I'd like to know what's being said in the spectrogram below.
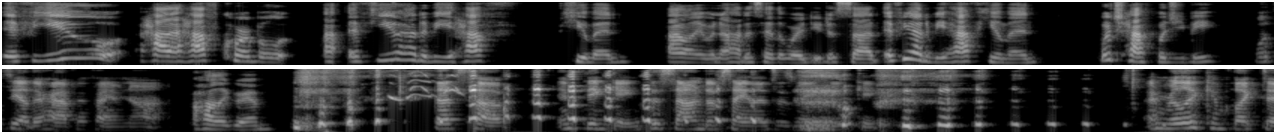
If you had a half corporeal, uh, if you had to be half human, I don't even know how to say the word you just said. If you had to be half human, which half would you be? What's the other half if I'm not? A hologram. That's tough. I'm thinking. The sound of silence is me thinking. I'm really conflicted.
